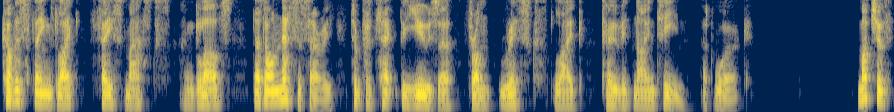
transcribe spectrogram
covers things like face masks and gloves that are necessary to protect the user from risks like COVID 19 at work. Much of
